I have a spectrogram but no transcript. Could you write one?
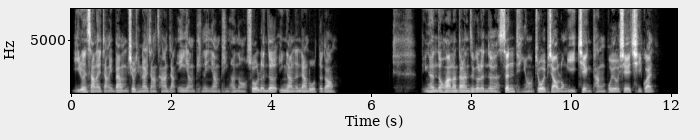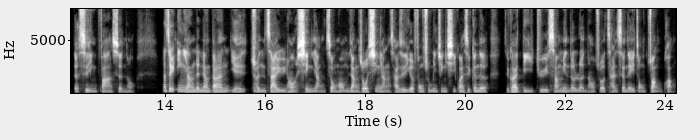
理论上来讲，一般我们修行来讲，常常讲阴阳平衡、阴阳平衡哦。所有人的阴阳能量如果得到平衡的话，那当然这个人的身体哦就会比较容易健康，不会有些奇怪的事情发生哦。那这个阴阳能量当然也存在于哈信仰中哦。我们讲说信仰它是一个风俗民情习惯，是跟着这块地居上面的人哈所产生的一种状况。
